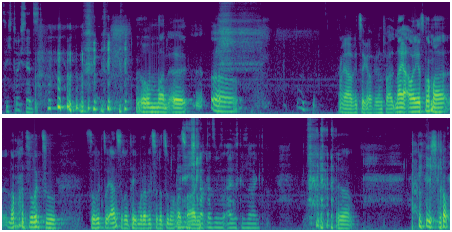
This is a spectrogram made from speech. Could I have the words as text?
sich durchsetzt. oh Mann, ey. Äh, ja, witzig auf jeden Fall. Naja, aber jetzt nochmal noch mal zurück, zu, zurück zu ernsteren Themen. Oder willst du dazu noch was sagen? Ich glaube, dazu ist alles gesagt. ja. Ich glaube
